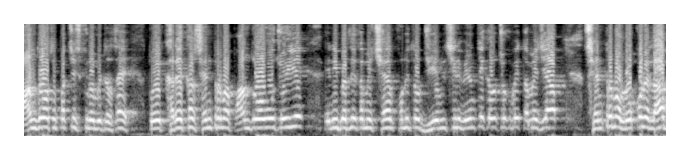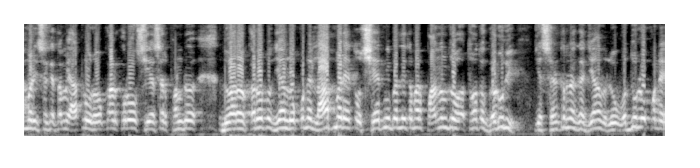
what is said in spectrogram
પાંદરોથી પચીસ કિલોમીટર થાય. તો એ ખરેખર સેન્ટરમાં પાંદરો હોવો જોઈએ. એની બદલે તમે છેર ખોલી તો GMDC ને વિનંતી કરું છું કે ભાઈ તમે જ્યાં સેન્ટરમાં લોકોને લાભ મળી શકે, તમે આટલું રોકાણ કરો, સીએસઆર ફંડ દ્વારા કરો, તો જ્યાં લોકોને લાભ મળે, તો શહેરની બદલે તમારે પાનંદરો અથવા તો ગડુરી જે સેન્ટરના જ્યાં વધુ લોકોને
